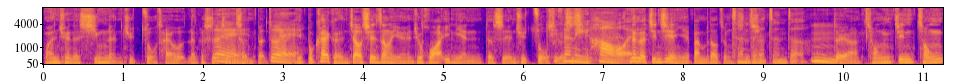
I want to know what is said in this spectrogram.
完全的新人去做，才有那个时间成本。对，你不太可能叫线上的演员去花一年的时间去做这个事情。耗那个经纪人也办不到这种事情，真的真的。嗯，对啊，从经从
